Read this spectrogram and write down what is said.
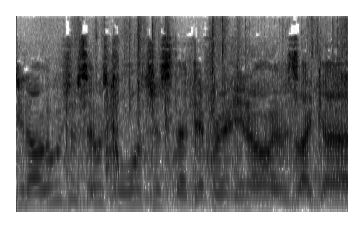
you know, it was just, it was cool. It was just uh, different, you know. It was like uh,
